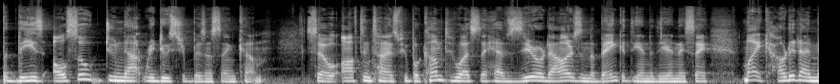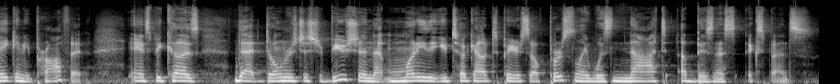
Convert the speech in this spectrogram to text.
But these also do not reduce your business income. So oftentimes people come to us, they have zero dollars in the bank at the end of the year, and they say, Mike, how did I make any profit? And it's because that donor's distribution, that money that you took out to pay yourself personally, was not a business expense.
